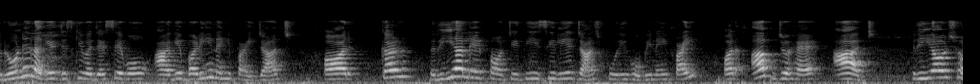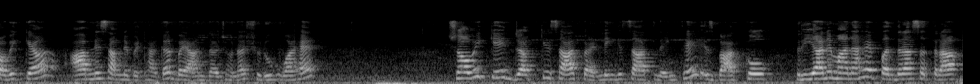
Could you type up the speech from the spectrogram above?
रोने लगे, जिसकी वजह से वो आगे बढ़ ही नहीं पाई जाँच। और कल रिया लेट पहुँची थी, इसीलिए जाँच पूरी हो भी नहीं पाई। और अब जो है, आज रिया और शौविक का आमने सामने बिठाकर बयान दर्ज होना शुरू हुआ है। शौविक के ड्रग के साथ, पेडलिंग के साथ लिंक थे। इस बात को रिया ने माना है। पंद्रह सत्रह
